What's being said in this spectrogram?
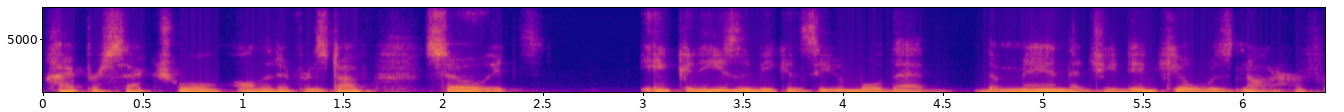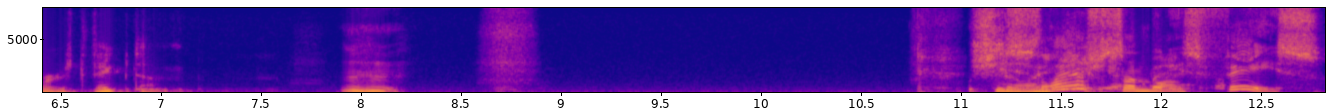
hypersexual, all the different stuff. So it's it could easily be conceivable that the man that she did kill was not her first victim. She So I- slashed somebody's face,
